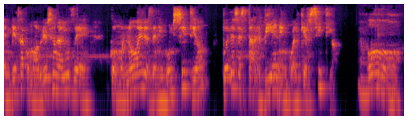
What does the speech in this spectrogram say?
empieza como a abrirse una luz de, como no eres de ningún sitio, puedes estar bien en cualquier sitio. Ah, oh,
